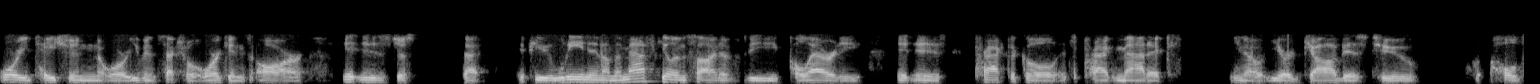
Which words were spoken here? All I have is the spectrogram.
orientation or even sexual organs are. It is just that if you lean in on the masculine side of the polarity it is practical it's pragmatic. You know your job is to hold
